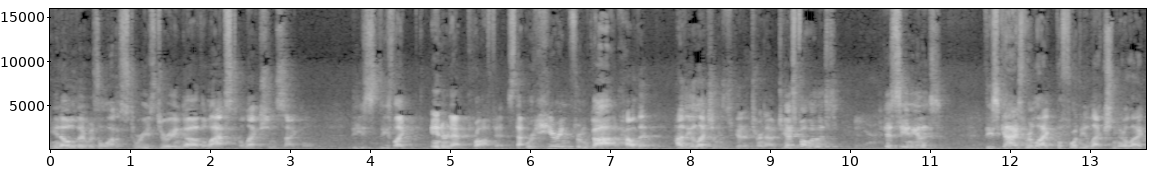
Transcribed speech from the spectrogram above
you know, there was a lot of stories during uh, the last election cycle. These, these like internet prophets that were hearing from God how the, how the election was going to turn out. Do you guys follow this? Yeah. You guys see any of this? These guys were like, before the election, they're like,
